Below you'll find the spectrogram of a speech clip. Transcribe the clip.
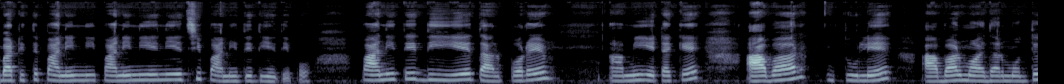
বাটিতে পানি নি, পানি নিয়ে নিয়েছি, পানিতে দিয়ে দিব। পানিতে দিয়ে তারপরে আমি এটাকে আবার তুলে আবার ময়দার মধ্যে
